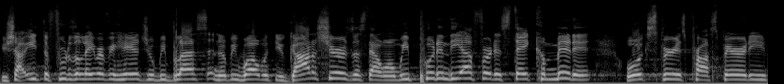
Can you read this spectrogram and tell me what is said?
You shall eat the fruit of the labor of your hands, you'll be blessed, and it'll be well with you. God assures us that when we put in the effort and stay committed, we'll experience prosperity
